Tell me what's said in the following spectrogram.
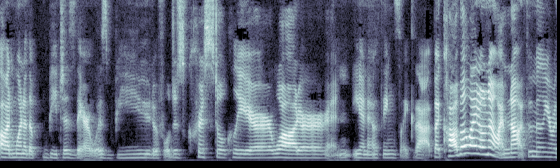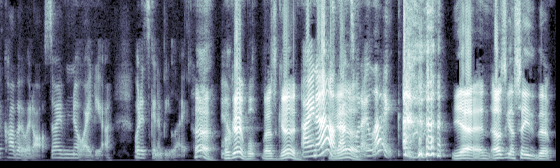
on one of the beaches there was beautiful, just crystal clear water and, you know, things like that. But Cabo, I don't know. I'm not familiar with Cabo at all. So I have no idea what it's going to be like. huh. yeah. Okay. Well, that's good. I know. Yeah. That's what I like. yeah, and I was gonna say that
